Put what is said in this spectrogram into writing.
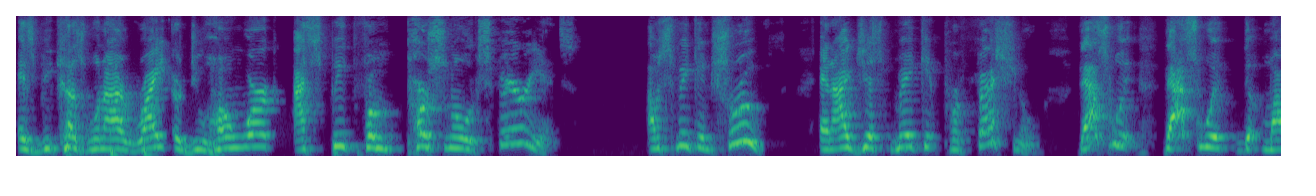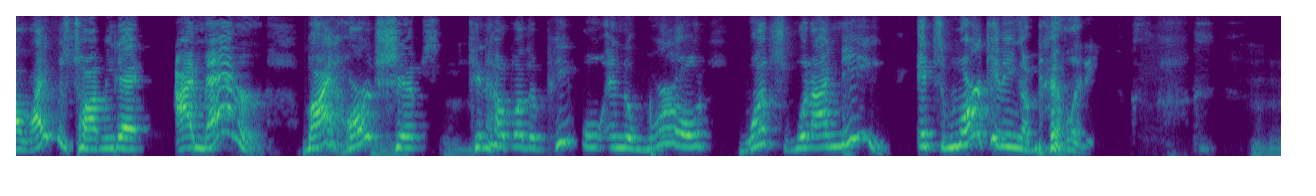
is because when I write or do homework, I speak from personal experience. I'm speaking truth and I just make it professional. That's what that's what the, my life has taught me that I matter. My hardships mm-hmm. can help other people in the world wants what I need. It's marketing ability. Mm-hmm.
